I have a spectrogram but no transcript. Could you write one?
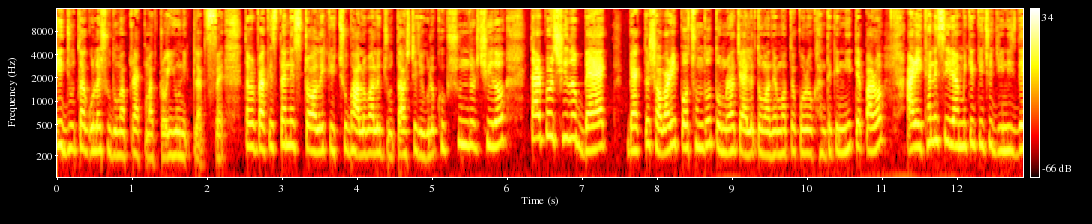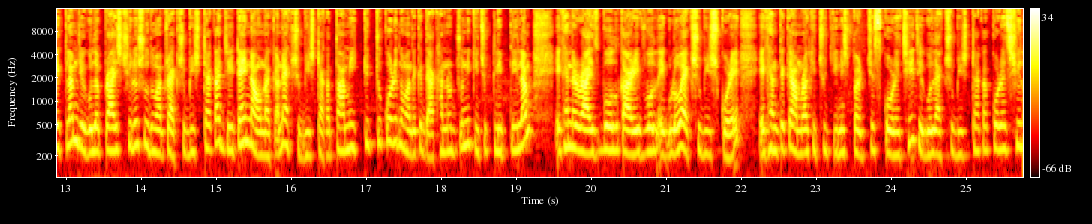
এই জুতাগুলো শুধুমাত্র একমাত্র ইউনিক লাগছে। তারপর পাকিস্তানি স্টলে কিছু ভালো ভালো জুতা আসছে, যেগুলো খুব সুন্দর ছিল। তারপর ছিল ব্যাগ ব্যাগ তো সবারই পছন্দ, তোমরা চাইলে তোমাদের মতো করে ওখান থেকে নিতে পারো। আর এখানে সিরামিকের কিছু জিনিস দেখলাম, যেগুলো প্রাইস ছিল শুধুমাত্র একশো বিশ টাকা, যেটাই নাও না কেন একশো বিশ টাকা। তো আমি একটু একটু করে তোমাদেরকে দেখানোর জন্য কিছু ক্লিপ নিলাম। এখানে রাইস বোল কারি বোল এগুলোও একশো বিশ করে। এখান থেকে আমরা কিছু জিনিস পারচেস করেছি, যেগুলো একশো বিশ টাকা করে ছিল।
